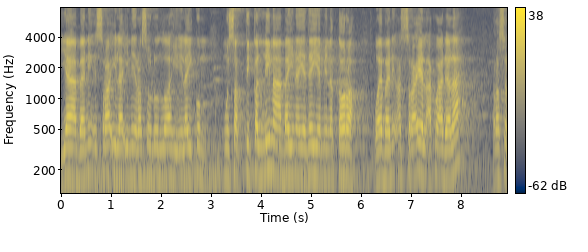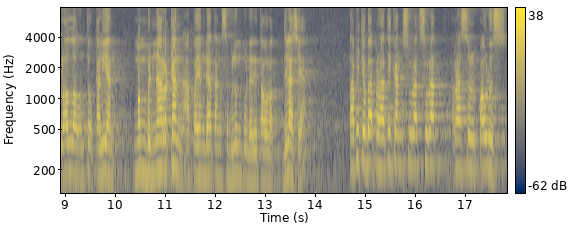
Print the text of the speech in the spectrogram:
Ya Bani Israel ini Rasulullah ilaikum musaddiqan lima baina yadayya minat Torah. Wahai Bani Israel, aku adalah Rasulullah untuk kalian membenarkan apa yang datang sebelumku dari Taurat. Jelas ya? Tapi coba perhatikan surat-surat Rasul Paulus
